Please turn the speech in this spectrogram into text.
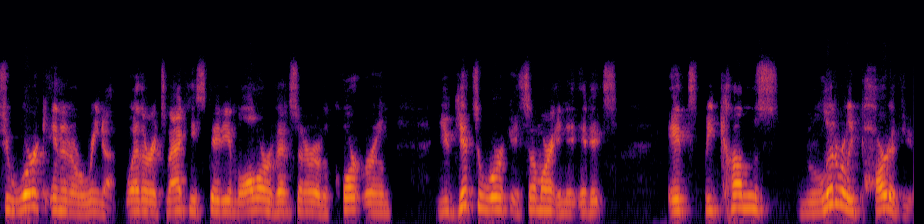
to work in an arena, whether it's Mackay Stadium, Lawlor Event Center, or the courtroom you get to work somewhere and it, it's it becomes literally part of you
